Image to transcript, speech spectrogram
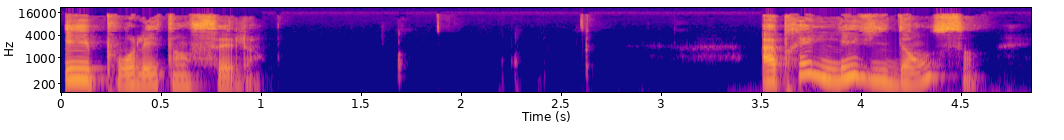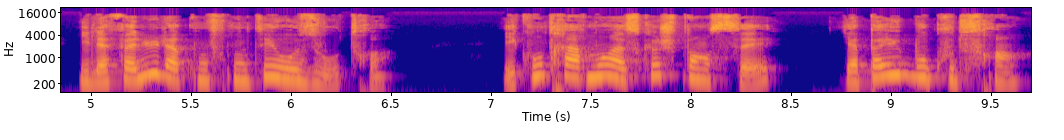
et pour l'étincelle. Après l'évidence, il a fallu la confronter aux autres. Et contrairement à ce que je pensais, il n'y a pas eu beaucoup de freins.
